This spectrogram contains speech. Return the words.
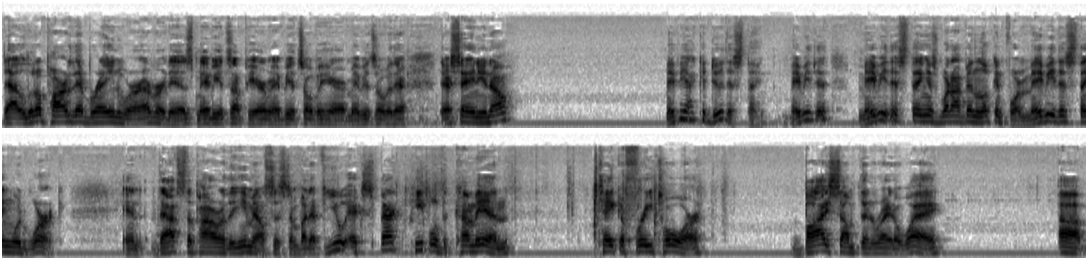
that little part of their brain, wherever it is, maybe it's up here, maybe it's over here, maybe it's over there, they're saying, you know, maybe I could do this thing. Maybe the maybe this thing is what I've been looking for. Maybe this thing would work. And that's the power of the email system. But if you expect people to come in, take a free tour, buy something right away, uh,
